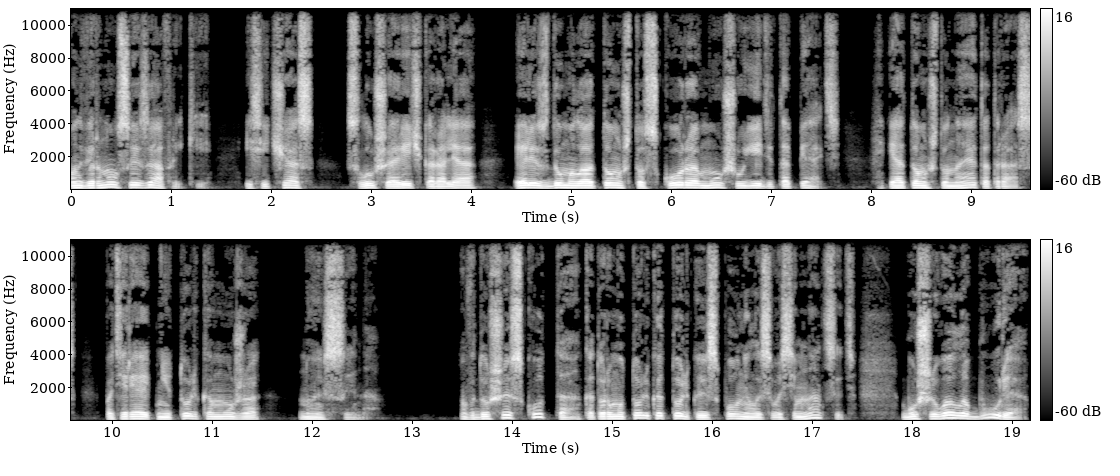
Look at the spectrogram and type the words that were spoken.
он вернулся из Африки, и сейчас, слушая речь короля, Элис думала о том, что скоро муж уедет опять, и о том, что на этот раз потеряет не только мужа, но и сына. В душе Скотта, которому только-только исполнилось восемнадцать, бушевала буря,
